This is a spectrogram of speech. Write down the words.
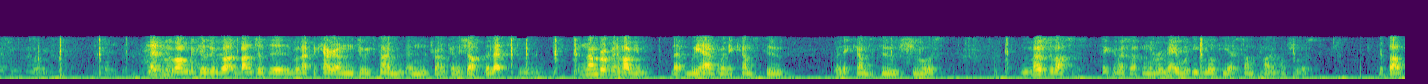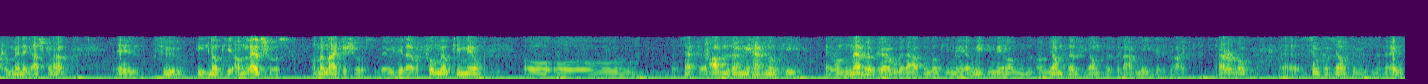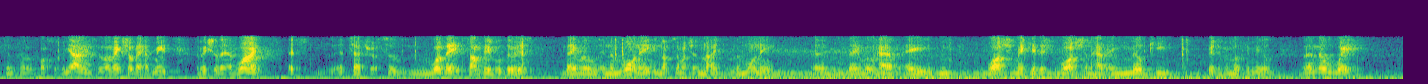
Let's move on because we've got a bunch of uh, we'll have to carry on in two weeks' time and try and finish off. But let's the number of minhagim that we have when it comes to when it comes to Shavuos. Most of us, particularly most of us in the room here, will eat milky at some time on Shavuos the bulk of Minhag Ashkenaz is to eat milky on Leil Shavuos, on the night of Shavuos. They will either have a full milky meal or, or etc. Others only have milky. They will never go without a milky meal, a meaty meal on on Yom Tov. Yom Tov without meat is like terrible. Uh, Simchas Yom Tov is the Simcha of Boss of the Yain. So they'll make sure they have meat. They make sure they have wine, etc. So what they some people do is they will in the morning, not so much at night. In the morning, um, they will have a wash, make a dish, wash, and have a milky bit of a milky meal. And then they'll wait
